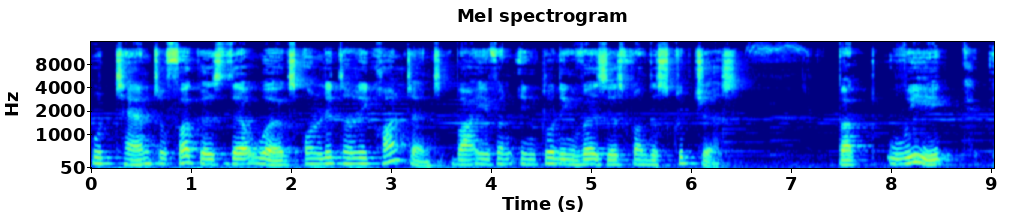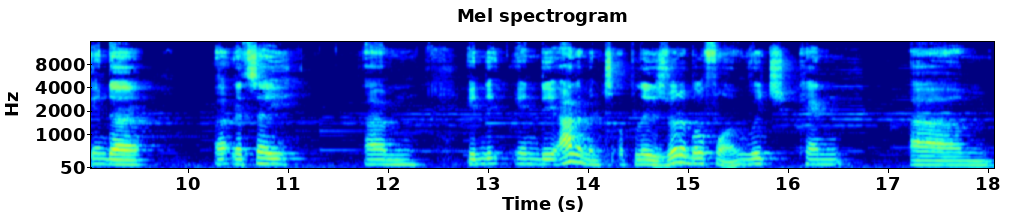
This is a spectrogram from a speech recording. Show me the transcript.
who tend to focus their works on literary content by even including verses from the scriptures, but weak in the, uh, let's say, um, in the in the element of pleasurable form which can um,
